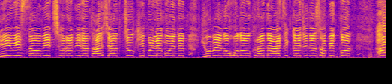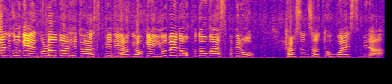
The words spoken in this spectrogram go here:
2위 싸움이 치열합니다. 다시 안쪽 힘을 내고 있는 유메노 호노 그러나 아직까지는 3위권 한국의 글로벌 히트와 스피드 형 여기에 유메노 호노가 3위로 결승선 통과했습니다.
